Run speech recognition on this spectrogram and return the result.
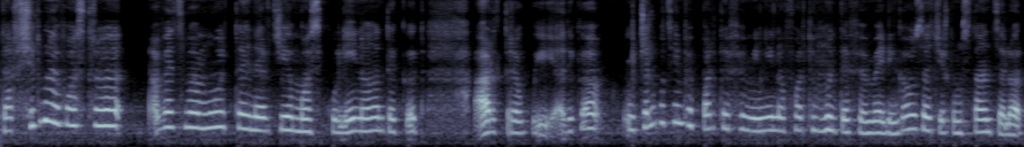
Dar și dumneavoastră aveți mai multă energie masculină decât ar trebui. Adică, cel puțin pe partea feminină, foarte multe femei, din cauza circumstanțelor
